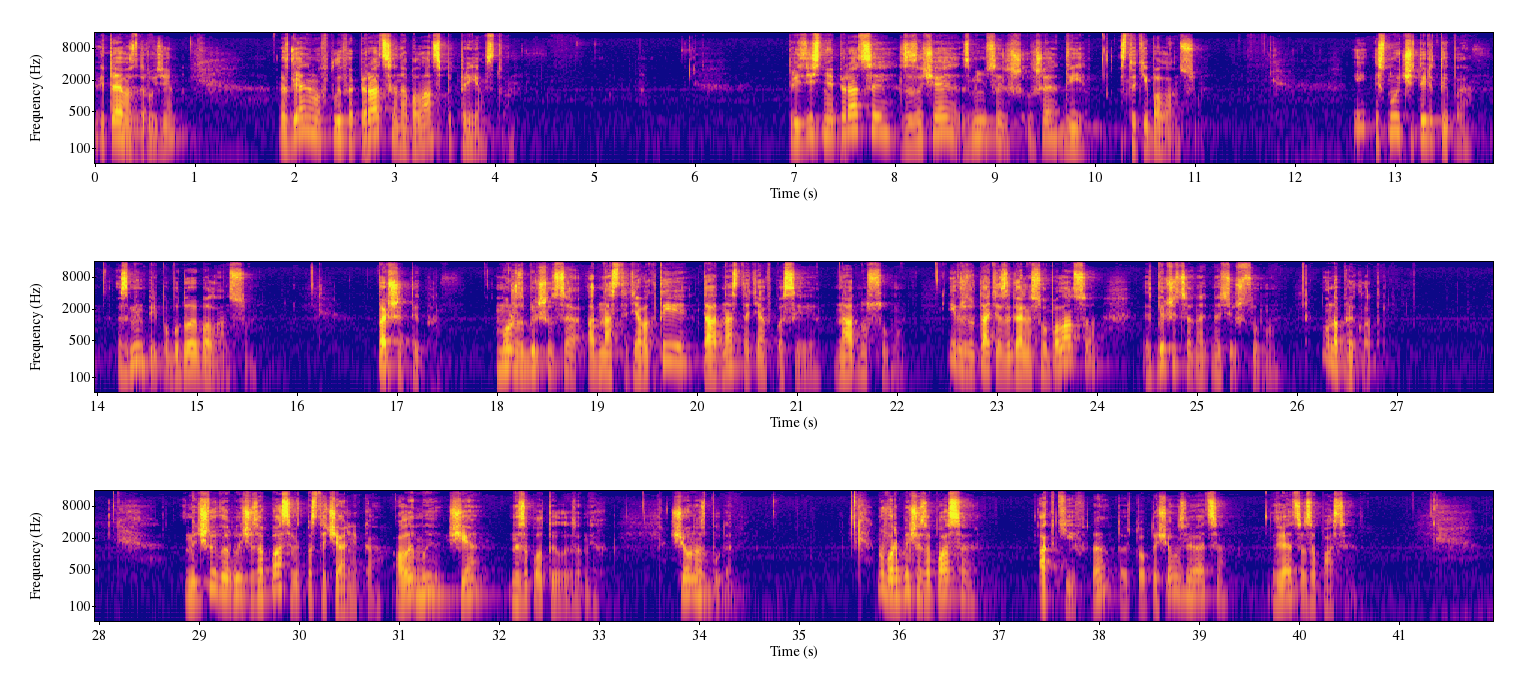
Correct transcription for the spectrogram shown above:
Вітаю вас, друзі. Розглянемо вплив операції на баланс підприємства. При здійсненні операції зазвичай змінюються лише дві статті балансу. І існують чотири типи змін при побудові балансу. Перший тип може збільшитися одна стаття в активі та одна стаття в пасиві на одну суму. І в результаті загальна сума балансу збільшиться на, цю ж суму. Ну, наприклад, надійшли виробничі запаси від постачальника, але ми ще не заплатили за них. Що у нас буде? Ну, виробничі запаси актив. Да? Тобто, що у нас? З'являються запаси.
